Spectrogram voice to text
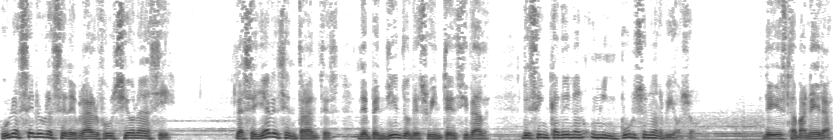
una célula cerebral funciona así. Las señales entrantes, dependiendo de su intensidad, desencadenan un impulso nervioso. De esta manera,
